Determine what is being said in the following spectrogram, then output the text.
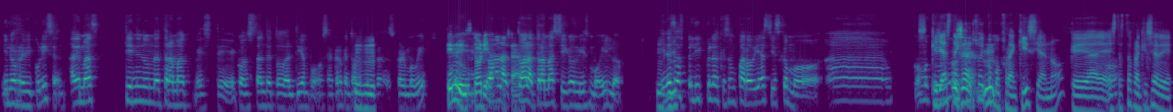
y los ridiculizan. Además, tienen una trama este, constante todo el tiempo. O sea, creo que en todas Ujú. las películas de Scary Movie, Tienen eh, historia. Toda la, o sea, toda la trama sigue un mismo hilo. Y en esas películas que son parodias, sí es como, ah, Como que ya está O sea, incluso hay mm. como franquicia, ¿no? Que eh, está esta franquicia de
